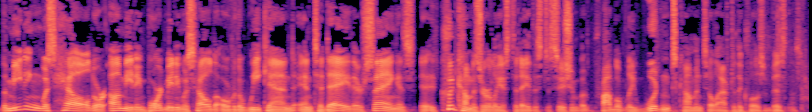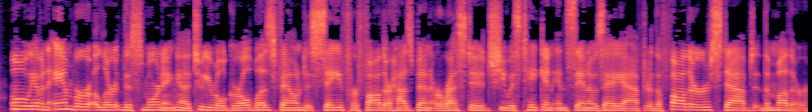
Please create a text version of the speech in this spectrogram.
the meeting was held or a meeting board meeting was held over the weekend and today they're saying is it could come as early as today this decision but probably wouldn't come until after the close of business Oh, we have an Amber alert this morning. A two year old girl was found safe. Her father has been arrested. She was taken in San Jose after the father stabbed the mother.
